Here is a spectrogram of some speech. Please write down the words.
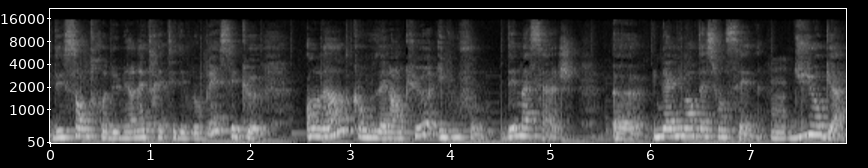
des centres de bien-être étaient développés, c'est que en Inde, quand vous allez en cure, ils vous font des massages, euh, une alimentation saine, Mm. du yoga,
